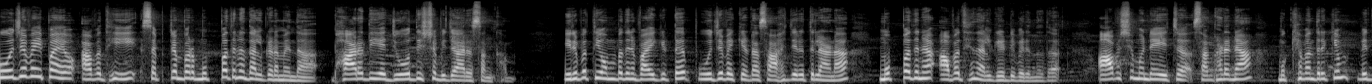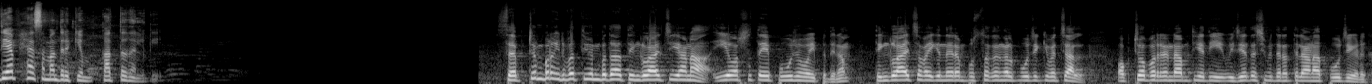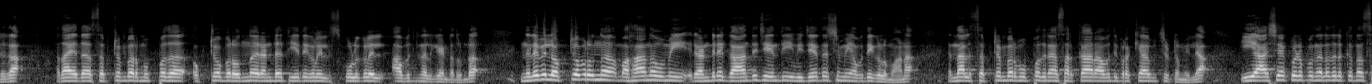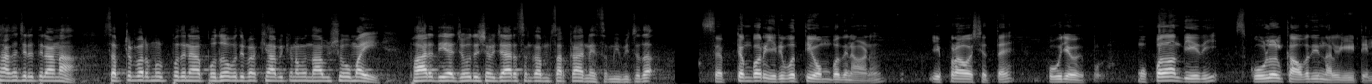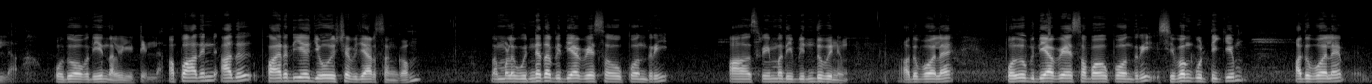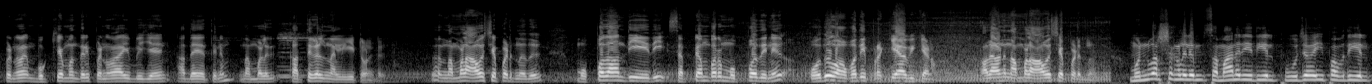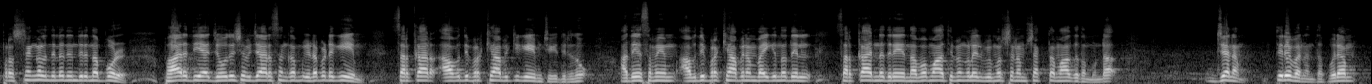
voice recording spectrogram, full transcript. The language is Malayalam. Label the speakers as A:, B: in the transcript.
A: പൂജവയ്പ് അവധി സെപ്റ്റംബർ മുപ്പതിന് നൽകണമെന്ന് ഭാരതീയ ജ്യോതിഷ വിചാര സംഘം. ഇരുപത്തിയൊമ്പതിന് വൈകിട്ട് പൂജ വയ്ക്കേണ്ട സാഹചര്യത്തിലാണ് മുപ്പതിന് അവധി നൽകേണ്ടി വരുന്നത്. ആവശ്യമുന്നയിച്ച് സംഘടന മുഖ്യമന്ത്രിക്കും വിദ്യാഭ്യാസ മന്ത്രിക്കും കത്ത് നൽകി.
B: സെപ്റ്റംബർ ഇരുപത്തിയൊൻപത് തിങ്കളാഴ്ചയാണ് ഈ വർഷത്തെ പൂജവയ്പ് ദിനം. തിങ്കളാഴ്ച വൈകുന്നേരം പുസ്തകങ്ങൾ പൂജയ്ക്ക് വെച്ചാൽ ഒക്ടോബർ രണ്ടാം തീയതി വിജയദശമി ദിനത്തിലാണ് പൂജയെടുക്കുക. അതായത് സെപ്റ്റംബർ മുപ്പത് ഒക്ടോബർ ഒന്ന് രണ്ട് തീയതികളിൽ സ്കൂളുകളിൽ അവധി നൽകേണ്ടതുണ്ട്. നിലവിൽ ഒക്ടോബർ ഒന്ന് മഹാനവമി രണ്ടിന് ഗാന്ധി ജയന്തി വിജയദശമി അവധികളുമാണ്. എന്നാൽ സെപ്റ്റംബർ മുപ്പതിന് സർക്കാർ അവധി പ്രഖ്യാപിച്ചിട്ടുമില്ല. ഈ ആശയക്കുഴപ്പം നിലനിൽക്കുന്ന സാഹചര്യത്തിലാണ് സെപ്റ്റംബർ മുപ്പതിന് പൊതു അവധി പ്രഖ്യാപിക്കണമെന്ന ആവശ്യവുമായി ഭാരതീയ ജ്യോതിഷ വിചാര സംഘം സർക്കാരിനെ സമീപിച്ചത്.
C: സെപ്റ്റംബർ ഇരുപത്തി ഒമ്പതിനാണ് ഇപ്രാവശ്യത്തെ പൂജവെപ്പ് മുപ്പതാം തീയതി സ്കൂളുകൾക്ക് അവധി നൽകിയിട്ടില്ല. പൊതു അവധിയും നൽകിയിട്ടില്ല. അപ്പോൾ അതിന് അത് ഭാരതീയ ജ്യോതിഷ വിചാര സംഘം നമ്മൾ ഉന്നത വിദ്യാഭ്യാസ വകുപ്പ് മന്ത്രി ശ്രീമതി ബിന്ദുവിനും അതുപോലെ പൊതുവിദ്യാഭ്യാസ വകുപ്പ് മന്ത്രി ശിവൻകുട്ടിക്കും അതുപോലെ പിണറായി മുഖ്യമന്ത്രി പിണറായി വിജയൻ അദ്ദേഹത്തിനും നമ്മൾ കത്തുകൾ നൽകിയിട്ടുണ്ട്. നമ്മൾ ആവശ്യപ്പെടുന്നത് മുപ്പതാം തീയതി സെപ്റ്റംബർ മുപ്പതിന് പൊതു അവധി പ്രഖ്യാപിക്കണം. അതാണ് നമ്മൾ ആവശ്യപ്പെടുന്നത്.
B: മുൻവർഷങ്ങളിലും സമാന രീതിയിൽ പൂജവയ്പ് അവധിയിൽ പ്രശ്നങ്ങൾ നിലനിന്നിരുന്നപ്പോൾ ഭാരതീയ ജ്യോതിഷ വിചാര സംഘം ഇടപെടുകയും സർക്കാർ അവധി പ്രഖ്യാപിക്കുകയും ചെയ്തിരുന്നു. അതേസമയം അവധി പ്രഖ്യാപനം വൈകുന്നതിൽ സർക്കാരിനെതിരെ നവമാധ്യമങ്ങളിൽ വിമർശനം ശക്തമാകുന്നുമുണ്ട്. ജനം തിരുവനന്തപുരം.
